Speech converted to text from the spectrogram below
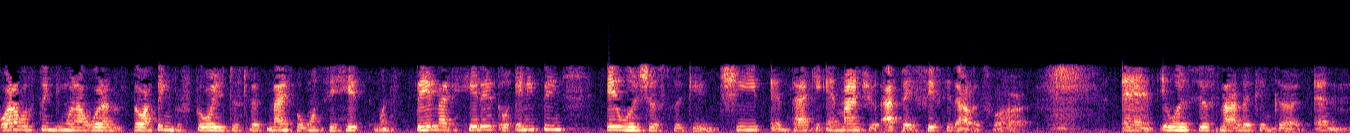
what I was thinking when I went in the store. I think the store just looked nice but once it hit once daylight hit it or anything it was just looking cheap and tacky. And mind you I paid fifty dollars for her. And it was just not looking good. And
